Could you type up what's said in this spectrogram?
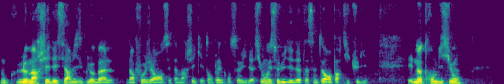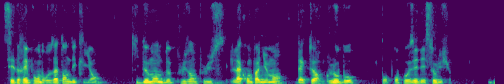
Donc le marché des services global d'infogérance est un marché qui est en pleine consolidation et celui des data centers en particulier. Et notre ambition, c'est de répondre aux attentes des clients qui demandent de plus en plus l'accompagnement d'acteurs globaux pour proposer des solutions. Mmh.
